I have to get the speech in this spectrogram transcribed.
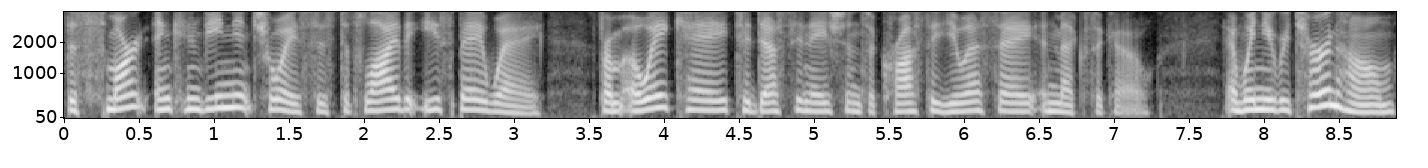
the smart and convenient choice is to fly the East Bay Way from OAK to destinations across the USA and Mexico. And when you return home,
